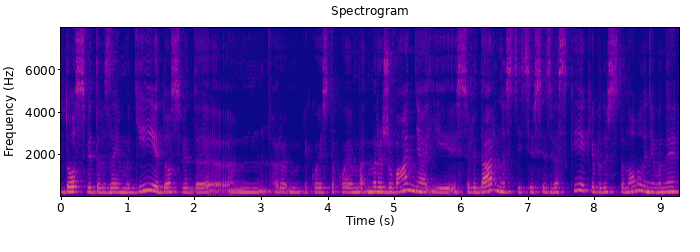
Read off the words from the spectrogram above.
досвіди взаємодії, досвіди ем, якоїсь такої мережування і солідарності, ці всі зв'язки, які будуть встановлені, вони,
